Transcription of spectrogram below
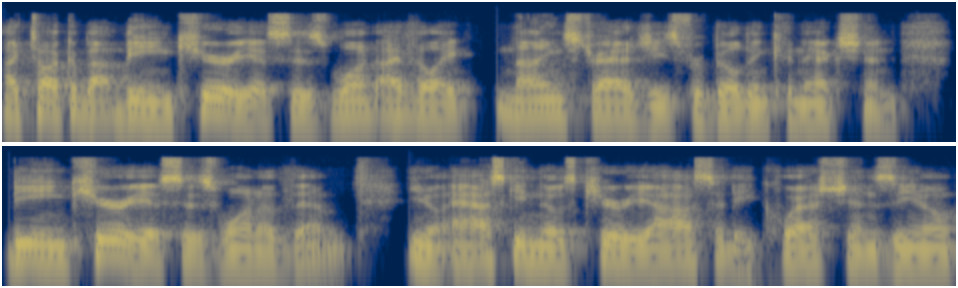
i talk about being curious is one i have like nine strategies for building connection being curious is one of them you know asking those curiosity questions you know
